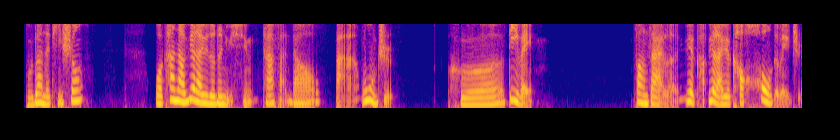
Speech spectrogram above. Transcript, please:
不断的提升，我看到越来越多的女性，她反倒把物质和地位放在了越靠越来越靠后的位置。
